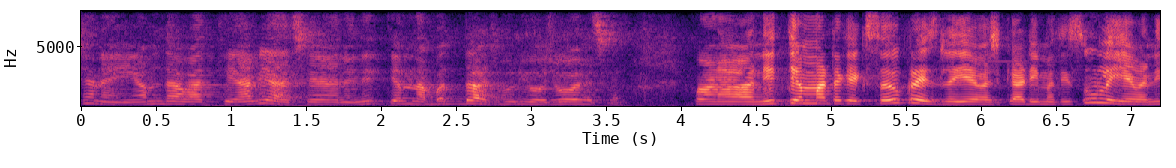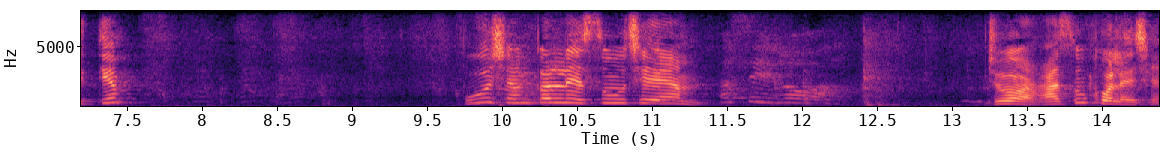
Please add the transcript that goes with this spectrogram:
છે. ને એ અમદાવાદથી આવ્યા છે અને નિત્યમના બધા જ વીડિયો જોવે છે. પણ નિત્યમ માટે કંઈક સરપ્રાઈઝ લઈ આવ્યા છે ગાડીમાંથી. શું લઈ આવ્યા નિત્યમ? પૂછ અંકલને શું છે એમ? જો આ શું ખોલે છે?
